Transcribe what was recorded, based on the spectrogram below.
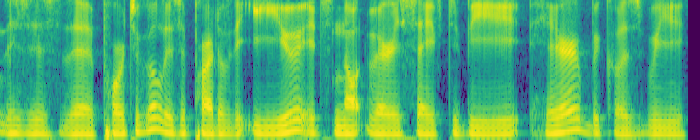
this is the Portugal is a part of the EU. It's not very safe to be here because we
